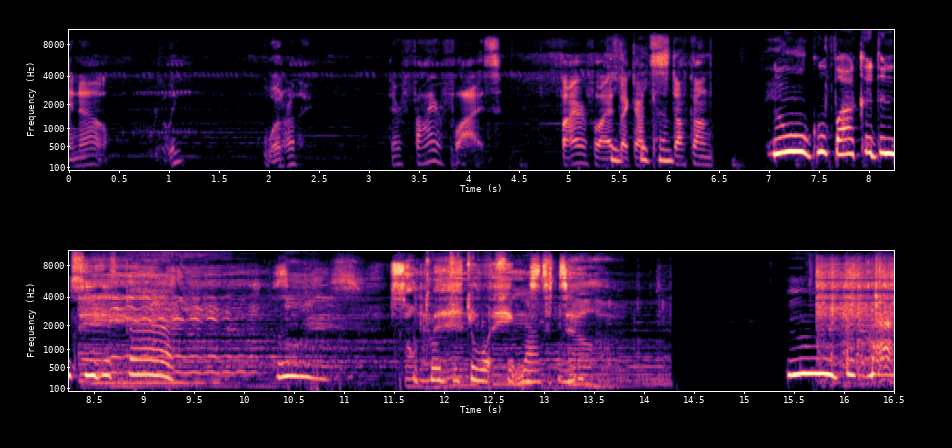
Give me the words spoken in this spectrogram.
I know. Really? What are they? They're fireflies. Fireflies that got Become- stuck on. No, go back. I didn't see this part. Please. So I told you to watch it last night. No, go back.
